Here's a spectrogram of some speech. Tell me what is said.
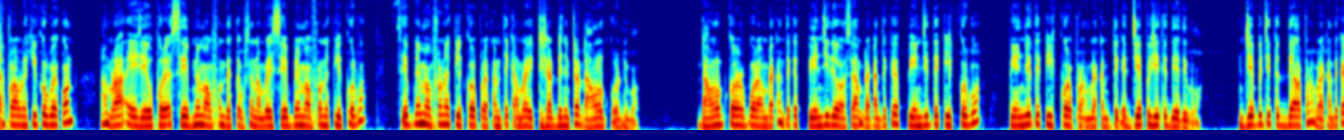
তারপর আমরা কি করব এখন? আমরা এই যে উপরে সেভ নেম অপশন দেখতে পাচ্ছেন, আমরা এই সেভ নেম অপশনে ক্লিক করব। সেভ নেম অপশনে ক্লিক করার পর এখান থেকে আমরা এই টি শার্ট ডিজাইনটা ডাউনলোড করে নেব। ডাউনলোড করার পর আমরা এখান থেকে পিএনজি দেওয়া আছে, আমরা এখান থেকে পিএনজিতে ক্লিক করব। পিএনজিতে ক্লিক করার পর আমরা এখান থেকে জেপিজিতে দিয়ে দিব। জেপিজিতে দেওয়ার পর আমরা এখান থেকে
